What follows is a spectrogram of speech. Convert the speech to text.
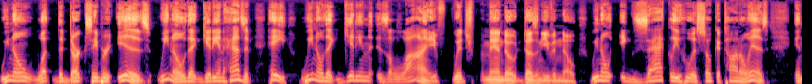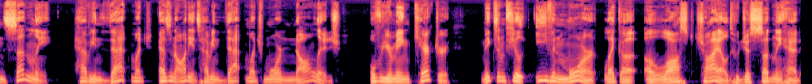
We know what the dark saber is. We know that Gideon has it. Hey, we know that Gideon is alive, which Mando doesn't even know. We know exactly who Ahsoka Tano is. And suddenly, having that much, as an audience, having that much more knowledge over your main character makes him feel even more like a, a lost child who just suddenly had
